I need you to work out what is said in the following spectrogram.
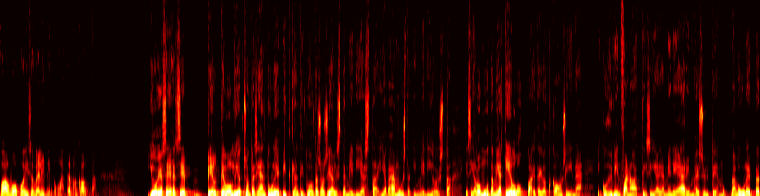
valvooko isoveli minua tämän kautta. Joo, ja se, se pel- pelon lietsonta, sehän tulee pitkälti tuolta sosiaalista mediasta ja vähän muistakin medioista. Ja siellä on muutamia kellokkaita, jotka on siinä niin kuin hyvin fanaattisia ja menee äärimmäisyyteen. Mutta mä luulen, että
